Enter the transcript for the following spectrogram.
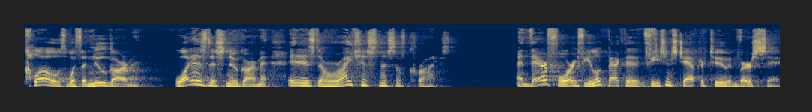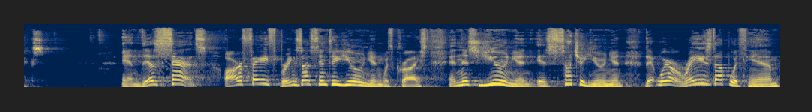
clothed with a new garment. What is this new garment? It is the righteousness of Christ. And therefore, if you look back to Ephesians chapter 2 and verse 6, in this sense, our faith brings us into union with Christ, and this union is such a union that we are raised up with Him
